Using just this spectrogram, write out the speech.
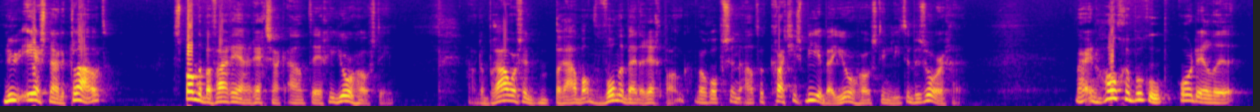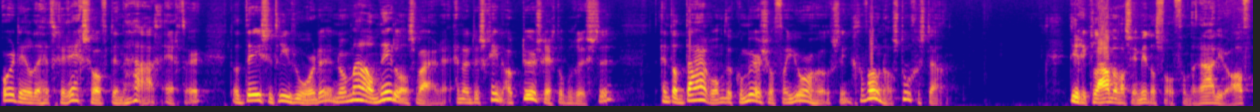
nu eerst naar de cloud, spande Bavaria een rechtszaak aan tegen Your Hosting. Nou, de brouwers in Brabant wonnen bij de rechtbank, waarop ze een aantal kratjes bier bij Your Hosting lieten bezorgen. Maar in hoger beroep oordeelde, oordeelde het gerechtshof Den Haag echter dat deze drie woorden normaal Nederlands waren en er dus geen auteursrecht op rustte en dat daarom de commercial van Your Hosting gewoon was toegestaan. Die reclame was inmiddels wel van de radio af,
